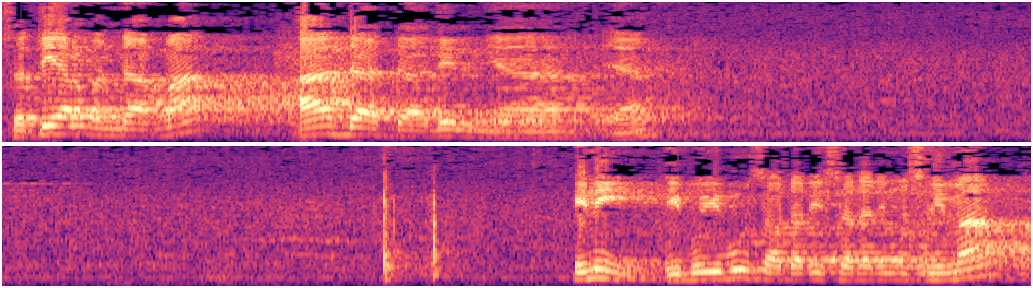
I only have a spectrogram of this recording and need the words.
Setiap pendapat ada dalilnya, ya. Ini ibu-ibu saudari-saudari muslimah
